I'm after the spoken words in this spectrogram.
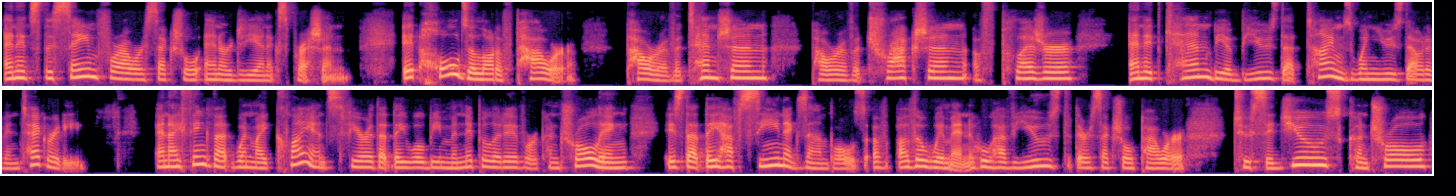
And it's the same for our sexual energy and expression. It holds a lot of power power of attention, power of attraction, of pleasure, and it can be abused at times when used out of integrity. And I think that when my clients fear that they will be manipulative or controlling, is that they have seen examples of other women who have used their sexual power to seduce, control,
